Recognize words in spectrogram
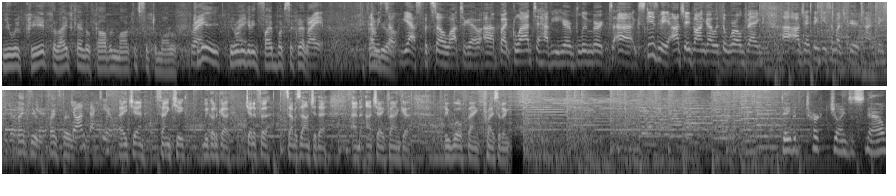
you will create the right kind of carbon markets for tomorrow. Right. Today, you're only right. getting five bucks a credit. Right and we still, that. yes, but still a lot to go. Uh, but glad to have you here, Bloomberg. Uh, excuse me, Ajay Banga with the World Bank. Uh, Ajay, thank you so much for your time. Thanks for joining thank us Thank you. here. Thanks very John, much. John, back to you. Hey, Jen, thank you. We got to go. Jennifer Zabasajja there, and Ajay Banga, the World Bank president. David Turk joins us now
